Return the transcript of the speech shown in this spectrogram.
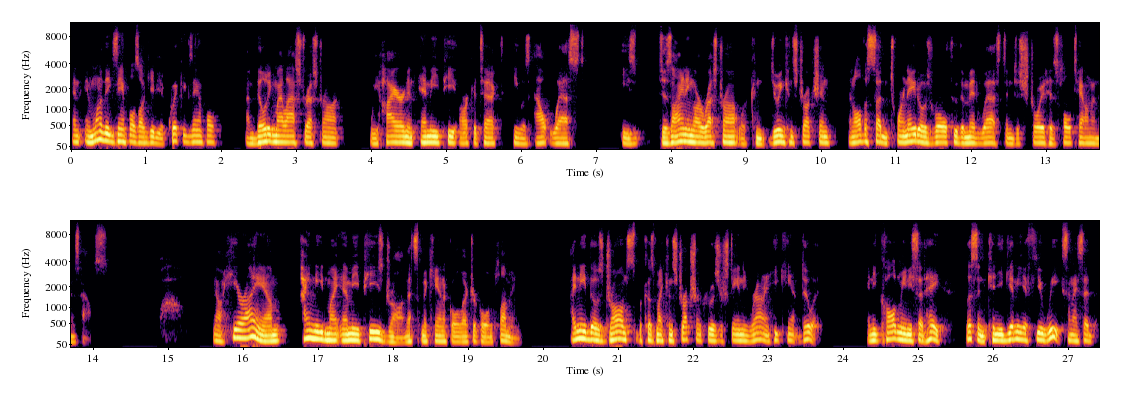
And, and one of the examples, I'll give you a quick example. I'm building my last restaurant. We hired an MEP architect. He was out west. He's designing our restaurant. We're con- doing construction. And all of a sudden, tornadoes roll through the Midwest and destroyed his whole town and his house. Wow. Now, here I am. I need my MEPs drawn. That's mechanical, electrical, and plumbing. I need those drawn because my construction crews are standing around and he can't do it. And he called me and he said, Hey, listen, can you give me a few weeks? And I said,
